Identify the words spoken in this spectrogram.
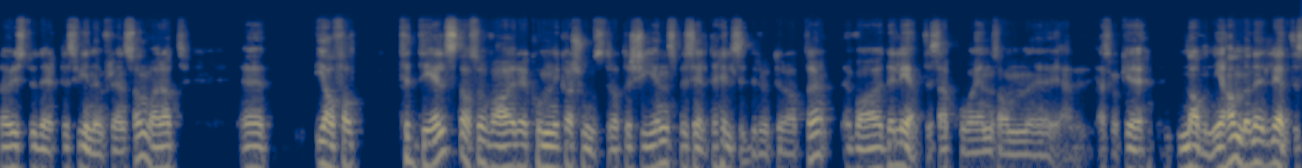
da vi studerte svineinfluensaen, var at iallfall til dels da, så var kommunikasjonsstrategien, spesielt til Helsedirektoratet, var, det lente seg på en sånn eh, Jeg skal ikke navngi han, men det lente,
